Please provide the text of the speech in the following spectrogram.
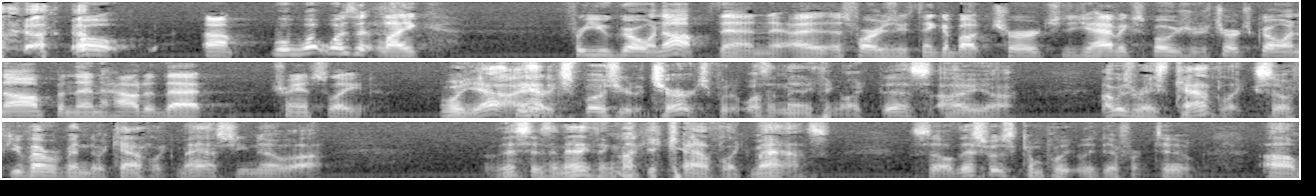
well, um, well, what was it like for you growing up then, as far as you think about church? Did you have exposure to church growing up, and then how did that translate? Well, yeah, I had exposure to church, but it wasn't anything like this. I uh, I was raised Catholic, so if you've ever been to a Catholic mass, you know uh, this isn't anything like a Catholic mass. So this was completely different too. Um,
